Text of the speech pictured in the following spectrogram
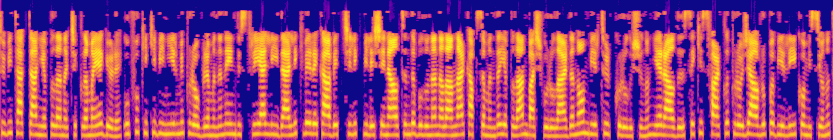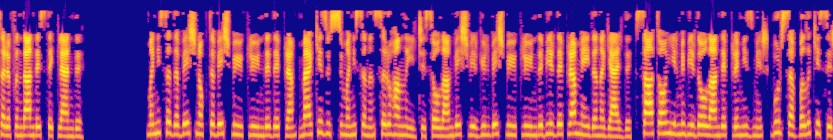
TÜBİTAK'tan yapılan açıklamaya göre, Ufuk 2020 programının endüstriyel liderlik ve rekabetçilik bileşeni altında bulunan alanlar kapsamında yapılan başvurulardan 11 Türk kuruluşunun yer aldığı 8 farklı proje Avrupa Birliği Komisyonu tarafından desteklendi. Manisa'da 5.5 büyüklüğünde deprem, merkez üssü Manisa'nın Saruhanlı ilçesi olan 5,5 büyüklüğünde bir deprem meydana geldi. Saat 10.21'de olan deprem İzmir, Bursa, Balıkesir,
